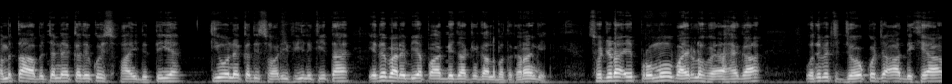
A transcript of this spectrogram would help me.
ਅਮਿਤਾਭ ਬੱਚਨ ਨੇ ਕਦੇ ਕੋਈ ਸਫ਼ਾਈ ਦਿੱਤੀ ਹੈ? ਕਿ ਉਹਨੇ ਕਦੀ ਸੌਰੀ ਫੀਲ ਕੀਤਾ ਇਹਦੇ ਬਾਰੇ ਵੀ ਆਪਾਂ ਅੱਗੇ ਜਾ ਕੇ ਗੱਲਬਾਤ ਕਰਾਂਗੇ। ਸੋ ਜਿਹੜਾ ਇਹ ਪ੍ਰੋਮੋ ਵਾਇਰਲ ਹੋਇਆ ਹੈਗਾ ਉਹਦੇ ਵਿੱਚ ਜੋ ਕੁਝ ਆ ਦਿਖਿਆ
